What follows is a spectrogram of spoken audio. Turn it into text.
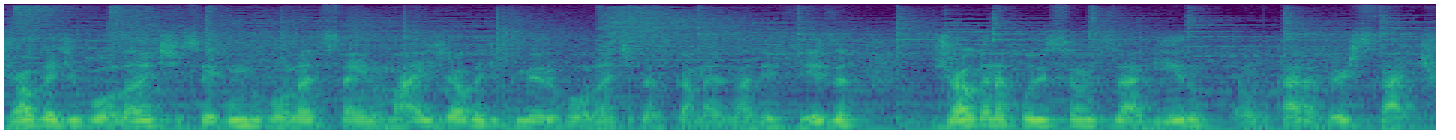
joga de volante, segundo volante saindo mais, joga de primeiro volante para ficar mais na defesa, joga na posição de zagueiro, é um cara versátil,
